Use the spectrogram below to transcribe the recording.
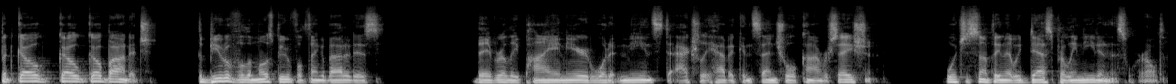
But go, go, go bondage. The beautiful, the most beautiful thing about it is they really pioneered what it means to actually have a consensual conversation, which is something that we desperately need in this world,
